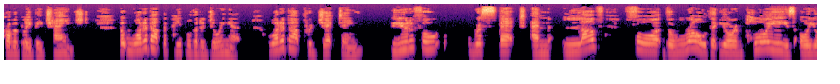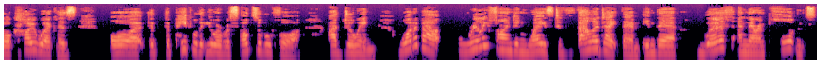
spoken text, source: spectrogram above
probably be changed. But what about the people that are doing it? What about projecting beautiful respect and love for the role that your employees or your co-workers or the, the people that you are responsible for are doing? What about really finding ways to validate them in their worth and their importance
